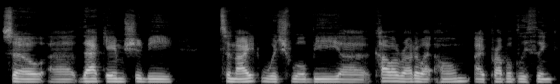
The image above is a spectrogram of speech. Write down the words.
so uh, that game should be tonight, which will be uh, Colorado at home. I probably think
